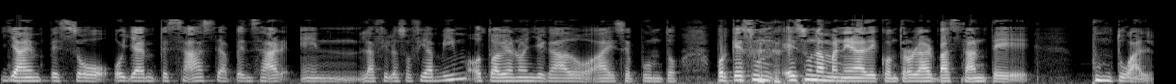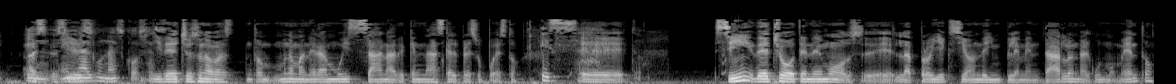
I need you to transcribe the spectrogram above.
ya empezó o ya empezaste a pensar en la filosofía BIM o todavía no han llegado a ese punto, porque es un, es una manera de controlar bastante puntual en, en algunas cosas. Y de hecho es una, una manera muy sana de que nazca el presupuesto. Exacto. Eh, Sí, de hecho tenemos eh, la proyección de implementarlo en algún momento.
